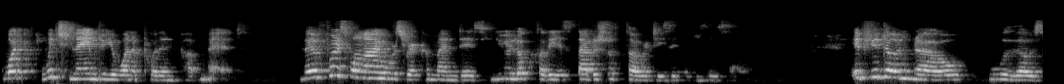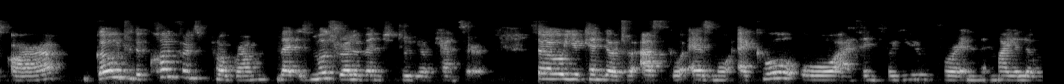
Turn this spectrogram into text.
what, which name do you want to put in PubMed? The first one I always recommend is you look for the established authorities in your disease area. If you don't know who those are, go to the conference program that is most relevant to your cancer. So you can go to ASCO, ESMO, ECCO, or I think for you, for in myeloma,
